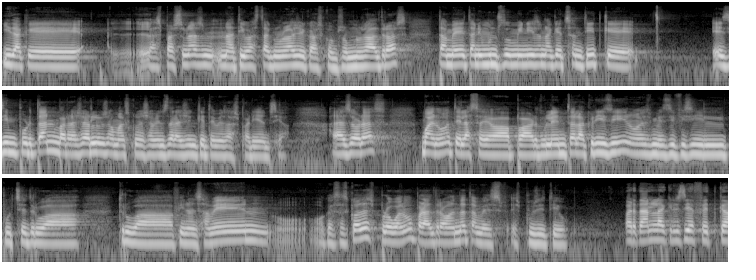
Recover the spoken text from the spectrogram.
i de que les persones natives tecnològiques com som nosaltres també tenim uns dominis en aquest sentit que és important barrejar-los amb els coneixements de la gent que té més experiència. Aleshores, bueno, té la seva part dolenta la crisi, no? és més difícil potser trobar, trobar finançament o, o aquestes coses, però bueno, per altra banda també és, és positiu. Per tant, la crisi ha fet que,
